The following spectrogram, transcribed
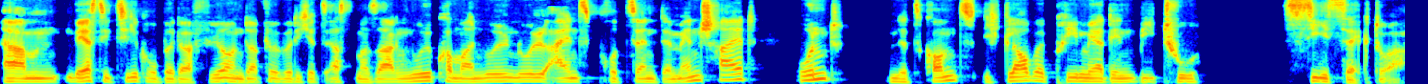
Ähm, wer ist die Zielgruppe dafür? Und dafür würde ich jetzt erstmal sagen 0,001 Prozent der Menschheit und und jetzt kommt's, ich glaube primär den B2C-Sektor.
